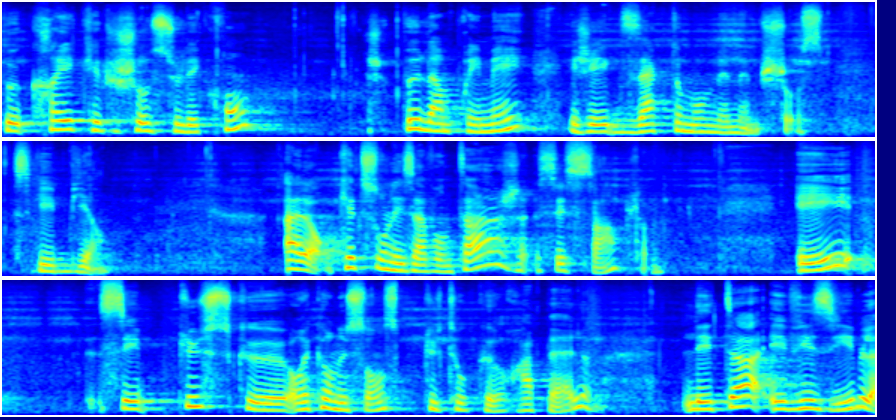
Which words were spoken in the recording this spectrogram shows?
peux créer quelque chose sur l'écran, je peux l'imprimer et j'ai exactement les mêmes choses, ce qui est bien. Alors, quels sont les avantages? C'est simple. Et c'est plus que reconnaissance plutôt que rappel. L'état est visible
